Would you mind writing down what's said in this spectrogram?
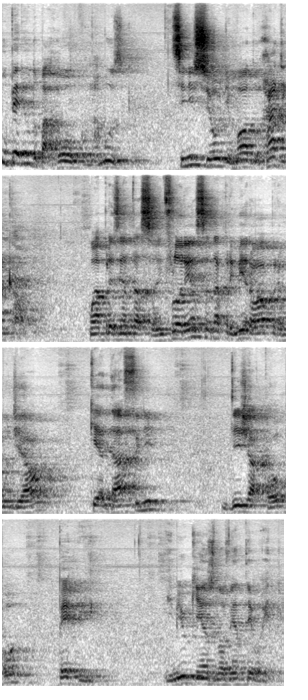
O período barroco na música se iniciou de modo radical com a apresentação em Florença da primeira ópera mundial, que é Daphne de Jacopo Perri, em 1598.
